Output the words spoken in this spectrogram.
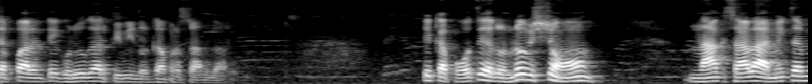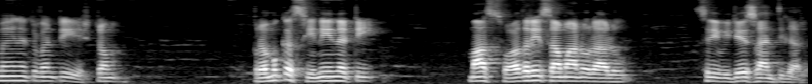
చెప్పాలంటే గురువుగారు పివి దుర్గాప్రసాద్ గారు. ఇకపోతే రెండో విషయం నాకు చాలా అమితమైనటువంటి ఇష్టం. ప్రముఖ సినీ నటి మా సోదరి సమానురాలు శ్రీ విజయశాంతి గారు.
